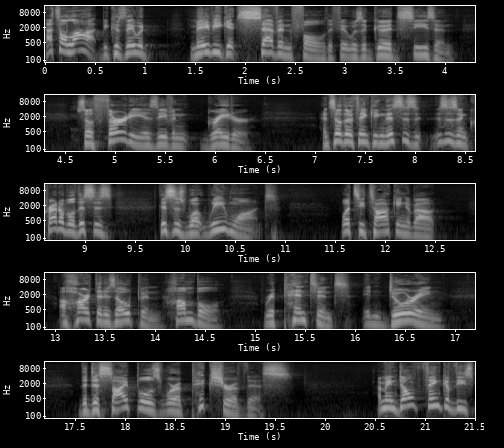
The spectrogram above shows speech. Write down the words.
that's a lot because they would maybe get sevenfold if it was a good season. So 30 is even greater. And so they're thinking, this is, this is incredible. This is, this is what we want. What's he talking about? A heart that is open, humble, repentant, enduring. The disciples were a picture of this. I mean, don't think of these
